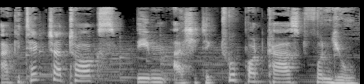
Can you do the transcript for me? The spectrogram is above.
Architecture Talks, dem Architektur-Podcast von Jung.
